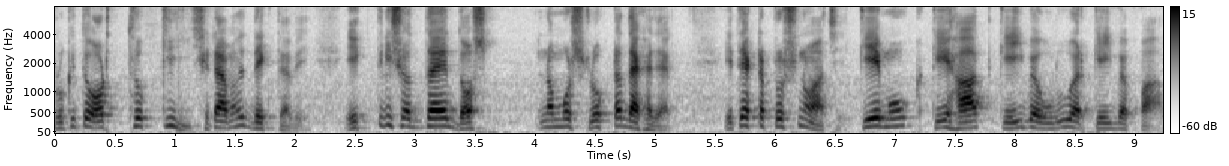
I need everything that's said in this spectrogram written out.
প্রকৃত অর্থ কী সেটা আমাদের দেখতে হবে। একত্রিশ অধ্যায়ের দশ নম্বর শ্লোকটা দেখা যাক। এতে একটা প্রশ্ন আছে, কে মুখ, কে হাত, কেই বা উরু আর কেই বা পা?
